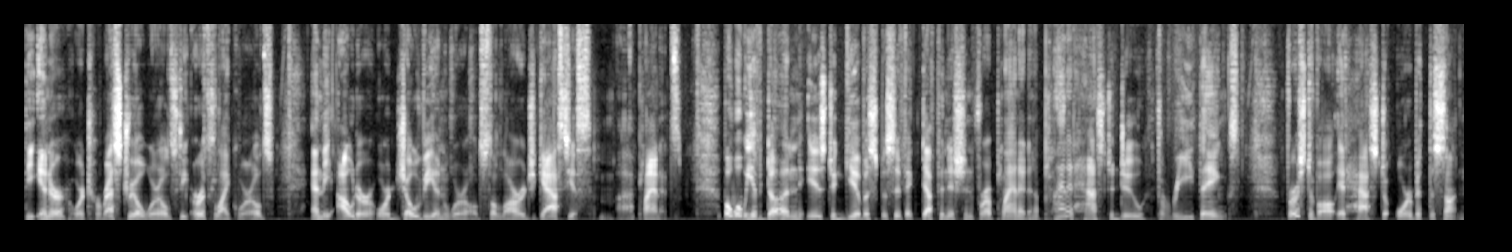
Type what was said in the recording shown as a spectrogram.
the inner or terrestrial worlds, the Earth like worlds, and the outer or Jovian worlds, the large gaseous uh, planets. But what we have done is to give a specific definition for a planet and a planet has to do three things. First of all, it has to orbit the sun.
